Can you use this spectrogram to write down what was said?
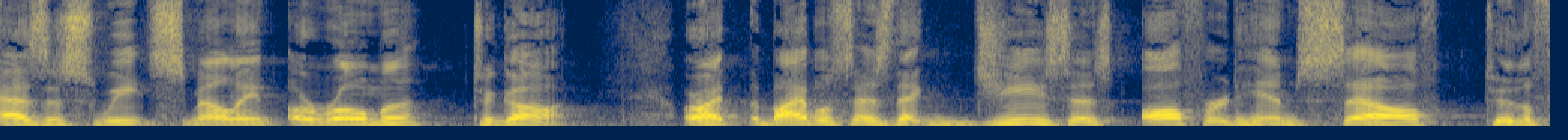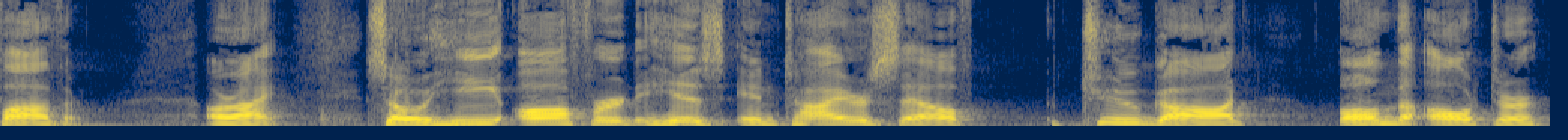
as a sweet smelling aroma to God. All right, the Bible says that Jesus offered himself to the Father. All right, so he offered his entire self to God on the altar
